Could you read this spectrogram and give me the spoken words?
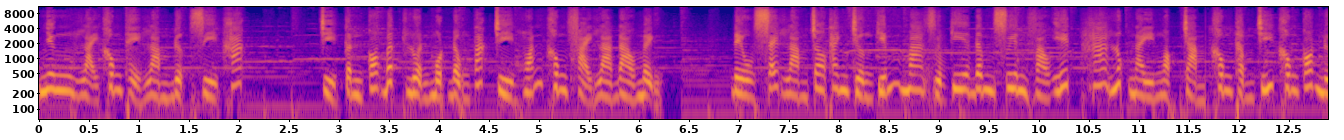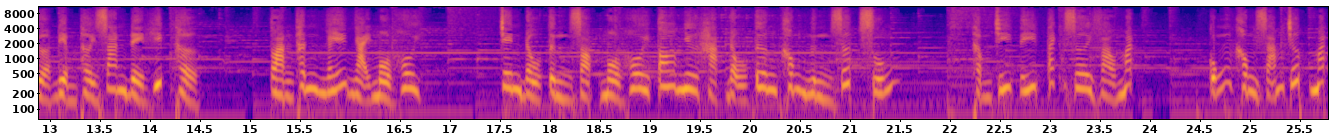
nhưng lại không thể làm được gì khác. Chỉ cần có bất luận một động tác trì hoãn không phải là đào mệnh. Đều sẽ làm cho thanh trường kiếm ma dù kia đâm xuyên vào yết ha lúc này Ngọc Trảm không thậm chí không có nửa điểm thời gian để hít thở. Toàn thân nhế nhại mồ hôi. Trên đầu từng giọt mồ hôi to như hạt đậu tương không ngừng rớt xuống. Thậm chí tí tách rơi vào mắt. Cũng không dám chớp mắt.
